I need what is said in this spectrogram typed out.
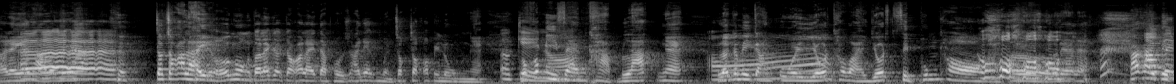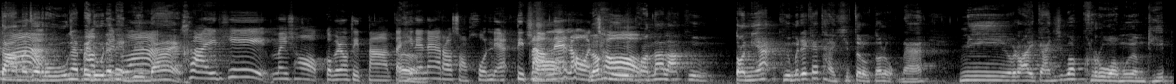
อะไรเงี้ยถามแบบเนี้ยเออเออเออเออ จ๊อกจ๊อกอะไรเขาก็งงตอนแรกจ๊อกจ๊อกอะไรแต่ผลสุดท้ายเนี่ยเหมือนจ๊อกจ๊อกเอาไปลงไงเออเก๋เขาก็มีเนอะ แฟนคลับรักไงอ๋อแล้วก็มีการอวยยศถวายยศสิบพุ่มทองโอ้โหเออเนี่ยแหละถ้าใครติดตามมันจะรู้ไงไปดูในเพจอาวีป็นว่าได้ ใครที่ไม่ชอบก็ไม่ต้องติดตาม แต่เออที่แน่ๆเราสองคนเนี่ยติดตามแน่นอนแล้วชคืออบความน่ารักคือตอนเนี้ยคือไม่ได้แค่ถ่ายคลิปตลกๆนะ มีรายการที่ชื่อว่าครัวเมืองทิพย์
